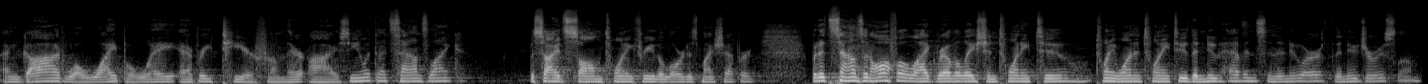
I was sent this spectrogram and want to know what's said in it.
and God will wipe away every tear from their eyes. You know what that sounds like? Besides Psalm 23, the Lord is my shepherd. But it sounds an awful like Revelation 22, 21 and 22, the new heavens and the new earth, the new Jerusalem.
